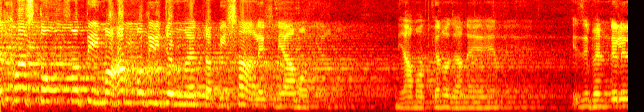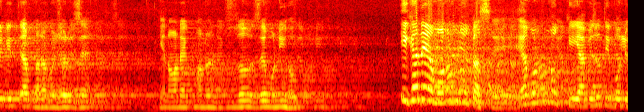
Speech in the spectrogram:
ইখলাস তো উম্মতি মুহাম্মদীর জন্য একটা বিশাল এক নিয়ামত। নিয়ামত কেন জানেন? এই যে ভ্যান্ডেলের ভিতরে আপনারা বসে রয়েছেন। এখানে অনেক মানুষ যেমনই হোক। এখানে এমনও লোক আছে, এমনও লোক কি? আমি যদি বলি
